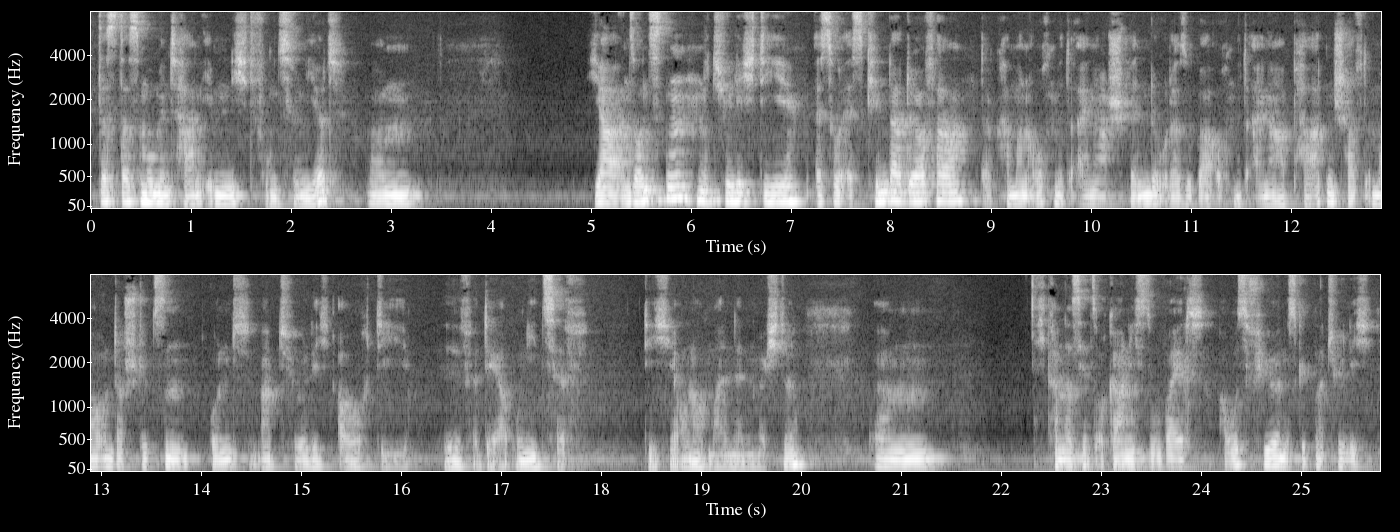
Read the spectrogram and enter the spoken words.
dass das momentan eben nicht funktioniert. Ähm, ja, ansonsten natürlich die SOS Kinderdörfer. Da kann man auch mit einer Spende oder sogar auch mit einer Patenschaft immer unterstützen und natürlich auch die Hilfe der UNICEF, die ich hier auch nochmal nennen möchte. Ähm, ich kann das jetzt auch gar nicht so weit ausführen. Es gibt natürlich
